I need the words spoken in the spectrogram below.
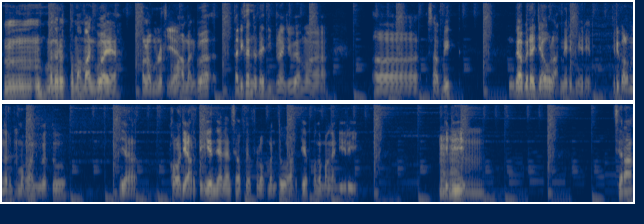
Hmm, menurut pemahaman gue ya. Kalau menurut Iya. pemahaman gue, tadi kan udah dibilang juga sama eh, Sabik, nggak beda jauh lah, mirip-mirip. Jadi kalau menurut Mm-mm. pemahaman gue tuh, ya kalau diartiin ya kan self development tuh artinya pengembangan diri. Jadi Hmm. secara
